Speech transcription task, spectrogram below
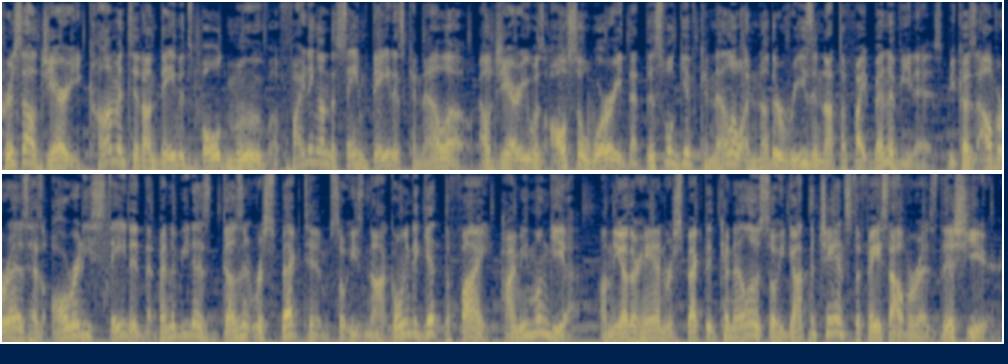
Chris Algieri commented on David's bold move of fighting on the same date as Canelo. Algieri was also worried that this will give Canelo another reason not to fight Benavidez because Alvarez has already stated that Benavidez doesn't respect him, so he's not going to get the fight. Jaime Munguia, on the other hand, respected Canelo, so he got the chance to face Alvarez this year.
